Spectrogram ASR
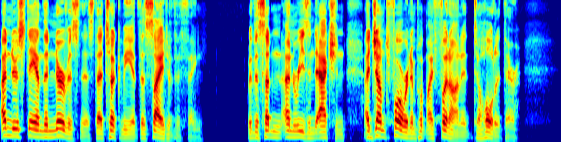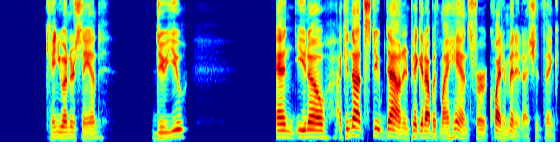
understand the nervousness that took me at the sight of the thing. With a sudden unreasoned action, I jumped forward and put my foot on it to hold it there. Can you understand? Do you? And, you know, I could not stoop down and pick it up with my hands for quite a minute, I should think.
